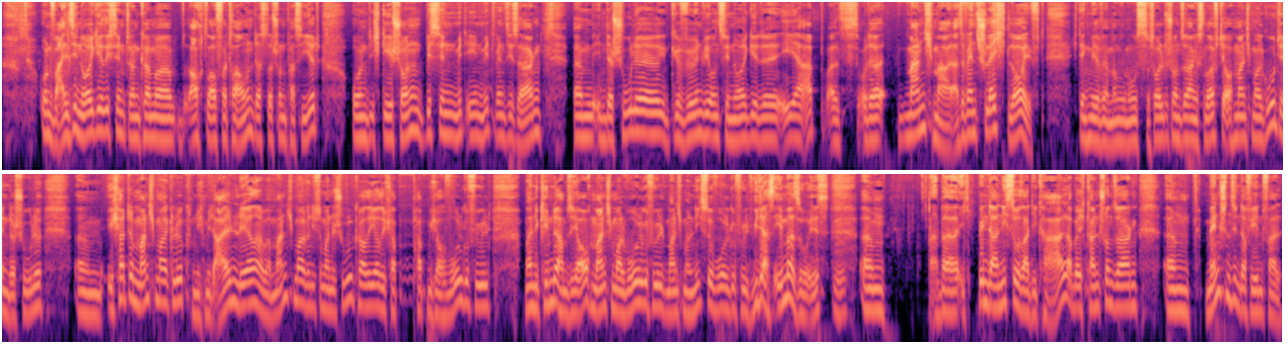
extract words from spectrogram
Und weil sie neugierig sind, dann können wir auch darauf vertrauen, dass das schon passiert. Und ich gehe schon ein bisschen mit Ihnen mit, wenn Sie sagen, ähm, in der Schule gewöhnen wir uns die Neugierde eher ab als oder manchmal, also wenn es schlecht läuft. Ich denke mir, man muss, sollte schon sagen, es läuft ja auch manchmal gut in der Schule. Ähm, ich hatte manchmal Glück, nicht mit allen Lehrern, aber manchmal, wenn ich so meine Schulkarriere, ich habe hab mich auch wohlgefühlt. Meine Kinder haben sich auch manchmal wohlgefühlt, manchmal nicht so wohlgefühlt, wie das immer so ist. Mhm. Ähm, aber ich bin da nicht so radikal, aber ich kann schon sagen, ähm, Menschen sind auf jeden Fall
